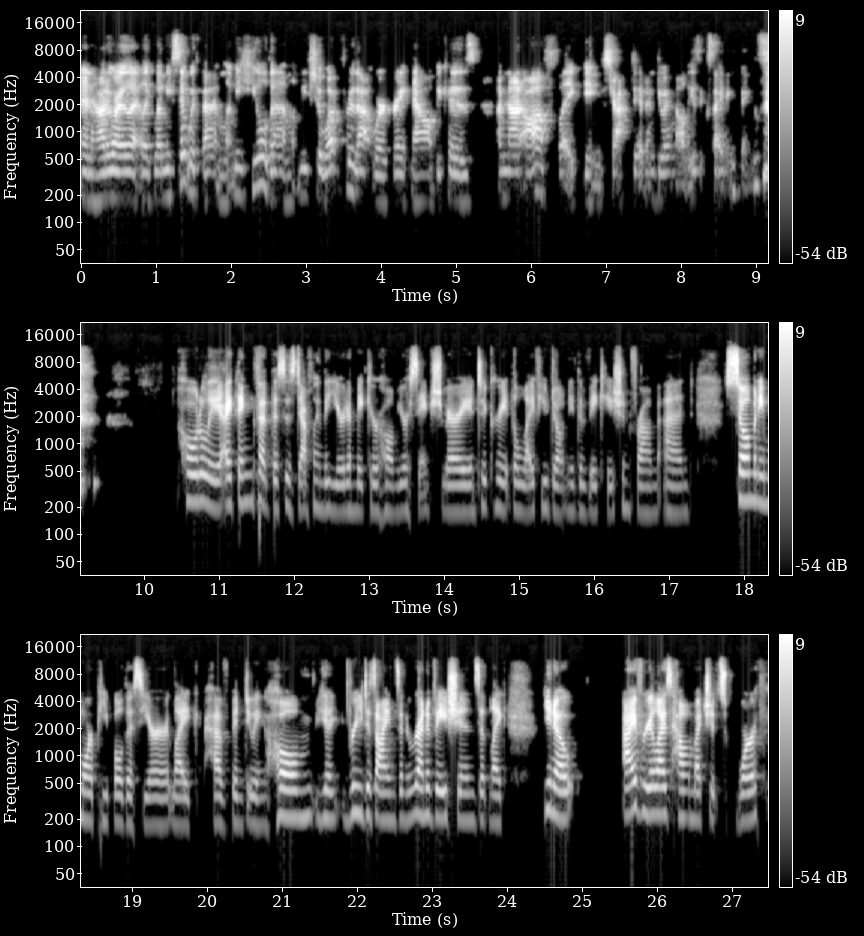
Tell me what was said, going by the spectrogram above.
And how do i let like let me sit with them let me heal them let me show up for that work right now because i'm not off like being distracted and doing all these exciting things Totally. I think that this is definitely the year to make your home your sanctuary and to create the life you don't need the vacation from. And so many more people this year like have been doing home redesigns and renovations and like, you know, I've realized how much it's worth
